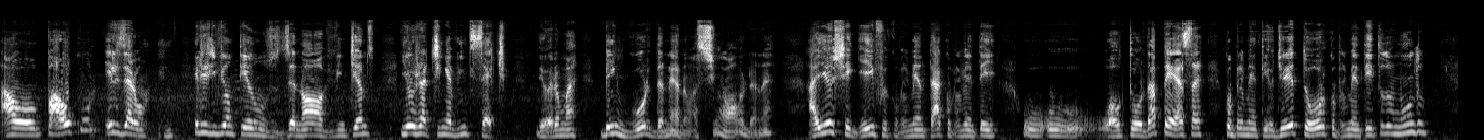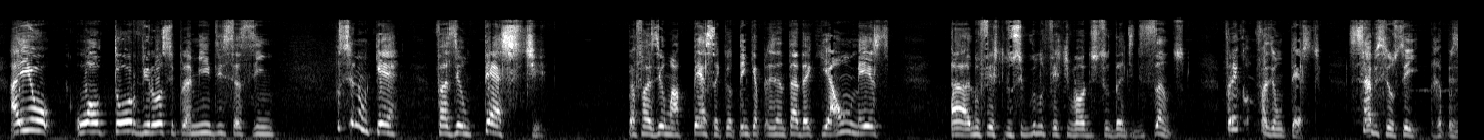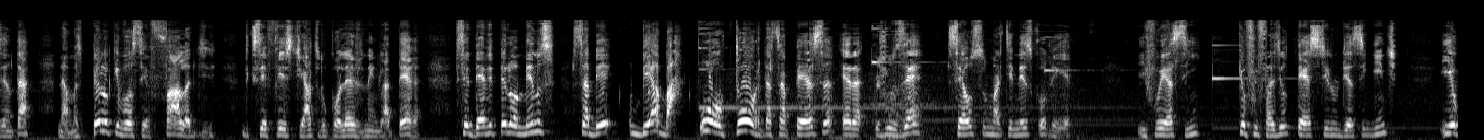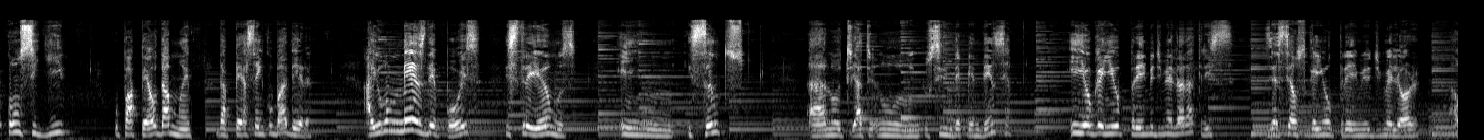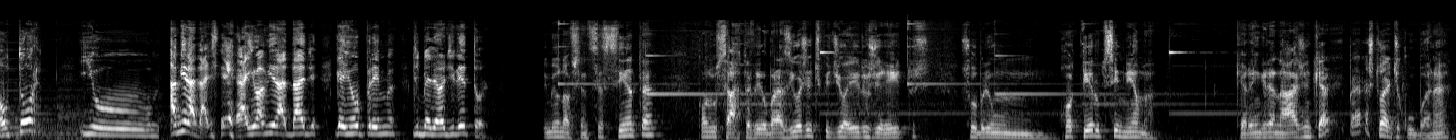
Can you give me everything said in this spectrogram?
ao palco. Eles eram eles deviam ter uns 19, 20 anos e eu já tinha 27. Eu era uma bem gorda, né? Era uma senhora, né? Aí eu cheguei, fui cumprimentar, cumprimentei o, o, o autor da peça, cumprimentei o diretor, cumprimentei todo mundo. Aí o, o autor virou-se para mim e disse assim: Você não quer fazer um teste para fazer uma peça que eu tenho que apresentar daqui a um mês ah, no, no, segundo Festival de Estudantes de Santos. Falei, como fazer um teste? Sabe se eu sei representar? Não, mas pelo que você fala de, de que você fez teatro do colégio na Inglaterra, você deve pelo menos saber o beabá. O autor dessa peça era José Celso Martinez Corrêa. E foi assim que eu fui fazer o teste no dia seguinte e eu consegui o papel da mãe da peça Incubadeira. Aí um mês depois estreamos em, em Santos, ah, no teatro, no, no Cine Independência, e eu ganhei o prêmio de melhor atriz. Zé Celso ganhou o prêmio de melhor autor e o Amiradade. Aí o Amiradade ganhou o prêmio de melhor diretor. Em 1960, quando o Sartre veio ao Brasil, a gente pediu a ele os direitos sobre um roteiro de cinema, que era a engrenagem, que era, era a história de Cuba, né?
